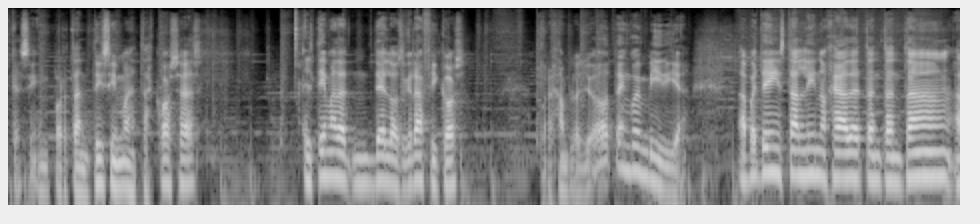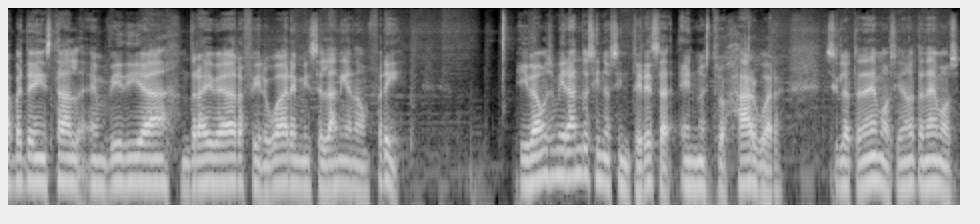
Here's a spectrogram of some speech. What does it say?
que es importantísimo estas cosas. El tema de, los gráficos, por ejemplo, yo tengo NVIDIA, apt install Linux Header tan tan tan, apt install NVIDIA driver firmware miscelánea non free y vamos mirando si nos interesa en nuestro hardware, si lo tenemos, si no lo tenemos,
